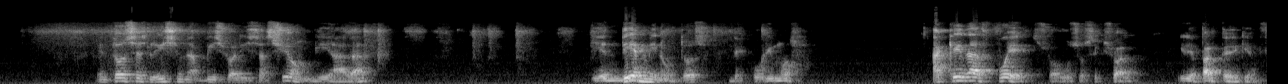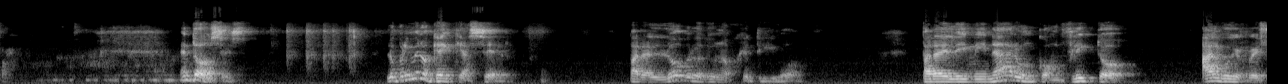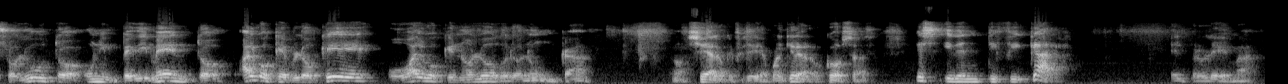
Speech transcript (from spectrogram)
entonces le hice una visualización guiada y en 10 minutos descubrimos a qué edad fue su abuso sexual y de parte de quién fue. Entonces, lo primero que hay que hacer para el logro de un objetivo, para eliminar un conflicto, algo irresoluto, un impedimento, algo que bloquee o algo que no logro nunca, sea lo que sea, cualquiera de las cosas, es identificar el problema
